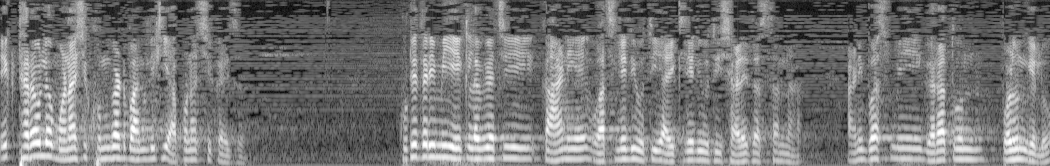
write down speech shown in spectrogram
एक ठरवलं मनाशी खुनगाट बांधली की आपणच शिकायचं. कुठेतरी मी एकलव्याची कहाणी वाचलेली होती ऐकलेली होती शाळेत असताना. आणि बस मी घरातून पळून गेलो.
